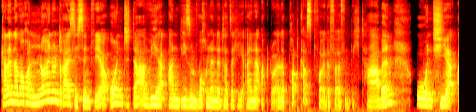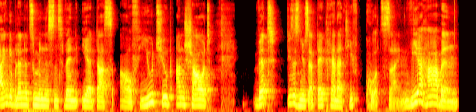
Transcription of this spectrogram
Kalenderwoche 39 sind wir und da wir an diesem Wochenende tatsächlich eine aktuelle Podcast-Folge veröffentlicht haben und hier eingeblendet zumindest, wenn ihr das auf YouTube anschaut, wird dieses News Update relativ kurz sein. Wir haben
